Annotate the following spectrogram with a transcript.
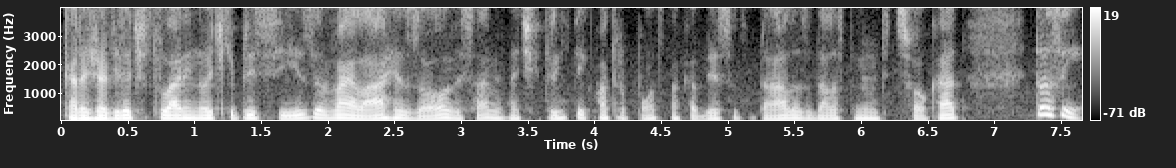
cara já vira titular em noite que precisa, vai lá, resolve, sabe? Mete 34 pontos na cabeça do Dallas, o Dallas também é muito desfalcado. Então, assim,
